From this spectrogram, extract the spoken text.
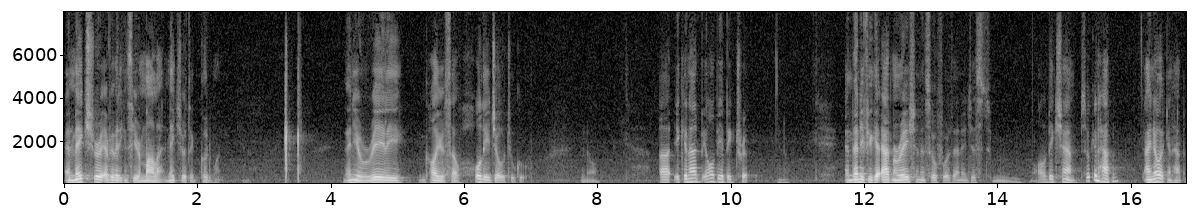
And make sure everybody can see your mala and make sure it's a good one. Then you really call yourself Holy Joe Tulku. You know, uh, it cannot be, all be a big trip. You know, and then if you get admiration and so forth, then it just mm, all a big sham. So it can happen. I know it can happen.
